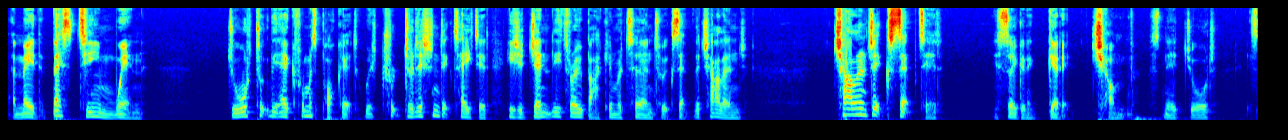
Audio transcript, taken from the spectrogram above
and made the best team win. George took the egg from his pocket, which tr- tradition dictated he should gently throw back in return to accept the challenge. Challenge accepted. You're so going to get it, chump, sneered George. It's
